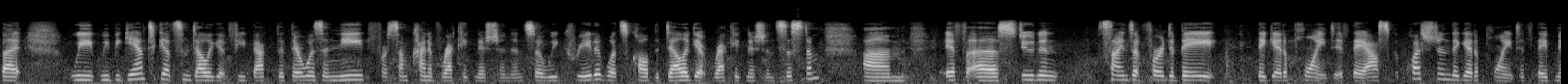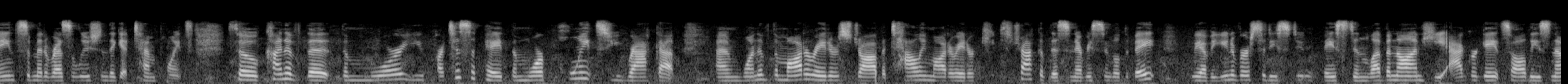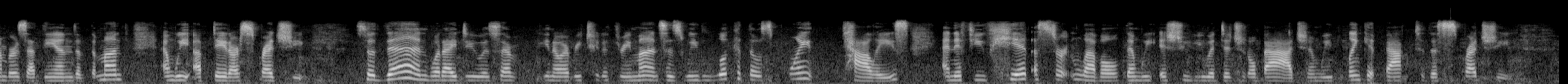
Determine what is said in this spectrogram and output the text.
But we, we began to get some delegate feedback that there was a need for some kind of recognition, and so we created what's called the delegate recognition system. Um, if a student signs up for a debate, they get a point. If they ask a question, they get a point. If they main submit a resolution, they get 10 points. So kind of the, the more you participate, the more points you rack up. And one of the moderator's job, a tally moderator, keeps track of this in every single debate. We have a university student based in Lebanon. He aggregates all these numbers at the end of the month, and we update our spreadsheet. So then what I do is, you know, every two to three months is we look at those point tallies, and if you've hit a certain level, then we issue you a digital badge and we link it back to this spreadsheet.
